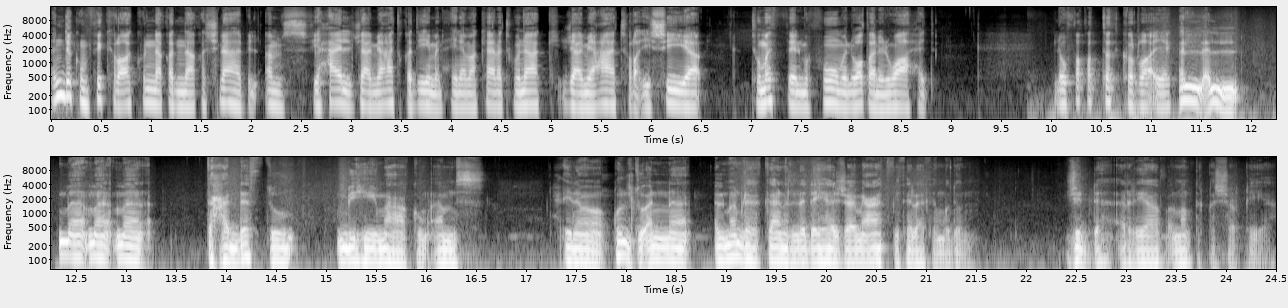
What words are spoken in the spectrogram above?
عندكم فكرة كنا قد ناقشناها بالأمس في حال الجامعات قديما حينما كانت هناك جامعات رئيسية تمثل مفهوم الوطن الواحد. لو فقط تذكر رأيك. ال ال ما, ما, ما تحدثت به معكم أمس حينما قلت أن المملكة كانت لديها جامعات في ثلاث مدن جدة الرياض المنطقة الشرقية.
